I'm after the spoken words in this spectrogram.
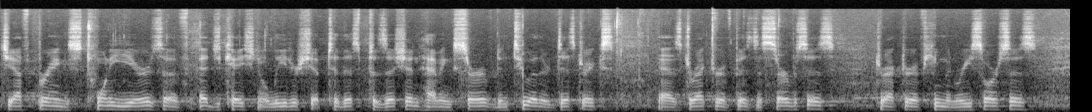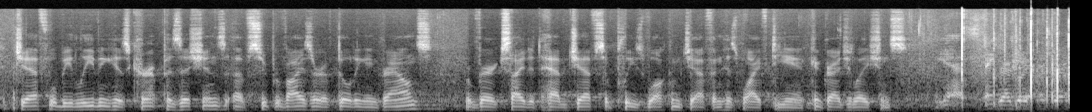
Jeff brings 20 years of educational leadership to this position, having served in two other districts as Director of Business Services, Director of Human Resources. Jeff will be leaving his current positions of Supervisor of Building and Grounds. We're very excited to have Jeff, so please welcome Jeff and his wife Deanne. Congratulations. Yes. Thank you. Congratulations, Jeff.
